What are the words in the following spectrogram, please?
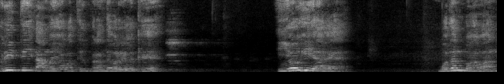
பிரீத்தி நாம யோகத்தில் பிறந்தவர்களுக்கு யோகியாக புதன் பகவான்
